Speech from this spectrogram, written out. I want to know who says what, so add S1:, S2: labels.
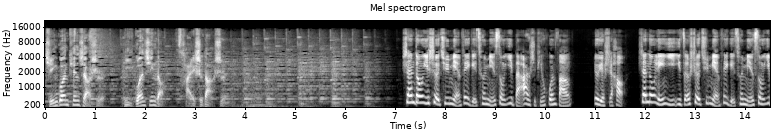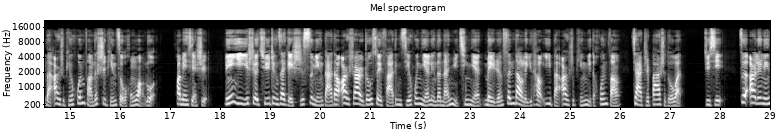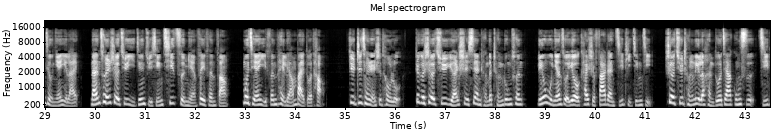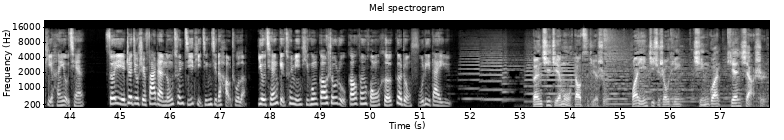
S1: 情观天下事，你关心的才是大事。
S2: 山东一社区免费给村民送一百二十平婚房。六月十号，山东临沂一则社区免费给村民送一百二十平婚房的视频走红网络。画面显示，临沂一社区正在给十四名达到二十二周岁法定结婚年龄的男女青年每人分到了一套一百二十平米的婚房，价值八十多万。据悉，自二零零九年以来，南村社区已经举行七次免费分房，目前已分配两百多套。据知情人士透露。这个社区原是县城的城中村，零五年左右开始发展集体经济，社区成立了很多家公司，集体很有钱，所以这就是发展农村集体经济的好处了。有钱给村民提供高收入、高分红和各种福利待遇。
S1: 本期节目到此结束，欢迎继续收听《秦观天下事》。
